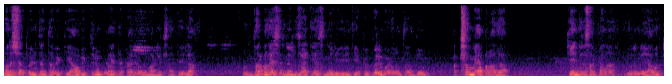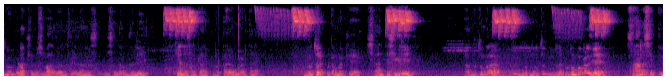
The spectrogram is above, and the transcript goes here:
ಮನುಷ್ಯತ್ವವಿದ್ದಂಥ ವ್ಯಕ್ತಿ ಯಾವ ವ್ಯಕ್ತಿನೂ ಕೂಡ ಇಂಥ ಕಾರ್ಯವನ್ನು ಮಾಡಲಿಕ್ಕೆ ಸಾಧ್ಯ ಇಲ್ಲ. ಒಂದು ಧರ್ಮದ ಹೆಸರಿನಲ್ಲಿ ಜಾತಿಯ ಹೆಸರಿನಲ್ಲಿ ಈ ರೀತಿಯ ಕಗ್ಗೊಲೆ ಮಾಡುವಂತಹದ್ದು ಅಕ್ಷಮ್ಯ ಅಪರಾಧ. ಕೇಂದ್ರ ಸರ್ಕಾರ ಇವರನ್ನು ಯಾವತ್ತಿಗೂ ಕೂಡ ಕ್ಷಮಿಸಬಾರದು ಅಂತೇಳಿ ನಾನು ಈ ಸಂದರ್ಭದಲ್ಲಿ ಕೇಂದ್ರ ಸರ್ಕಾರಕ್ಕೆ ಒತ್ತಾಯವನ್ನು ಮಾಡ್ತೇನೆ. ಮೃತರ ಕುಟುಂಬಕ್ಕೆ ಶಾಂತಿ ಸಿಗಲಿ. ಆ ಮೃತುಂಬರ ಮೃತ ಮೃತು, ಮೃತ ಕುಟುಂಬಗಳಿಗೆ ಸಹನ ಶಕ್ತಿ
